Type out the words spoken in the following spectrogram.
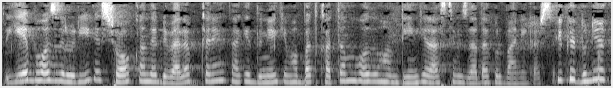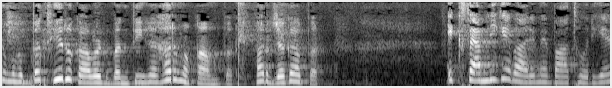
تو یہ بہت ضروری ہے کہ اس شوق کو اندر ڈیولپ کریں تاکہ دنیا کی محبت ختم ہو تو ہم دین کے راستے میں زیادہ قربانی کر سکیں۔ کیونکہ دنیا کی محبت ہی رکاوٹ بنتی ہے ہر مقام پر، ہر جگہ پر۔ ایک فیملی کے بارے میں بات ہو رہی ہے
